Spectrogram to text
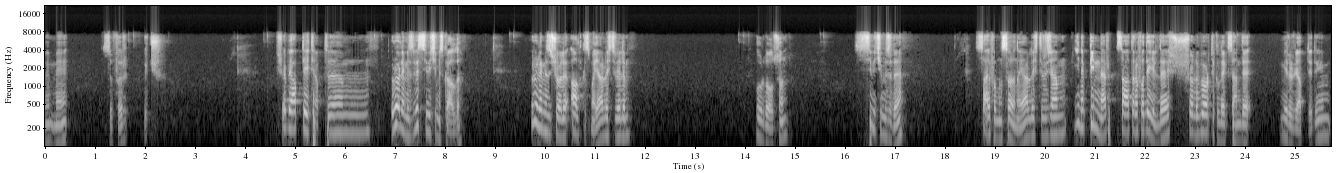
ve M03. Şöyle bir update yaptım. Rölemiz ve switch'imiz kaldı. Rölemizi şöyle alt kısma yerleştirelim. Burada olsun. Switch'imizi de sayfamın sağına yerleştireceğim. Yine pinler sağ tarafa değil de şöyle vertical eksende mirror yap dediğim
